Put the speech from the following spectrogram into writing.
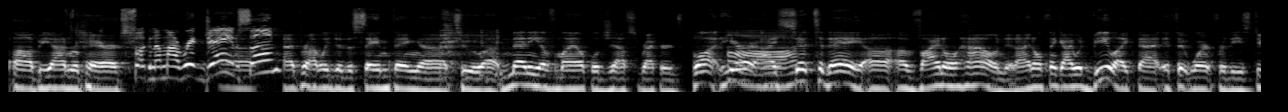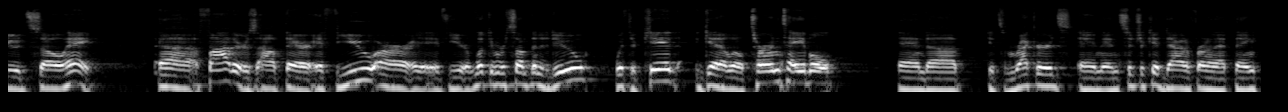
uh, beyond repair. Fucking up my Rick James, son. I probably did the same thing uh, to uh, many of my Uncle Jeff's records. But here I sit today, uh, a vinyl hound, and I don't think I would be like that if it weren't for these dudes. So, hey, uh, fathers out there, if you are, if you're looking for something to do with your kid, get a little turntable and uh, get some records and, and sit your kid down in front of that thing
